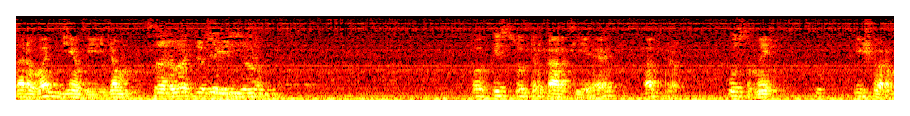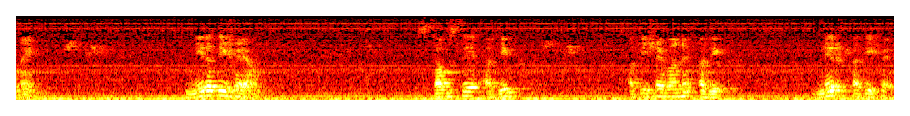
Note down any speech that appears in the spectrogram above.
सर्वज्ञ बीजम सर्वज्ञ बीजम् तो इस सूत्र का अर्थ ये है? तत्र उसमें ईश्वर में। निरतिशयम। सबसे अधिक अतिशय माने अधिक निर अतिशय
